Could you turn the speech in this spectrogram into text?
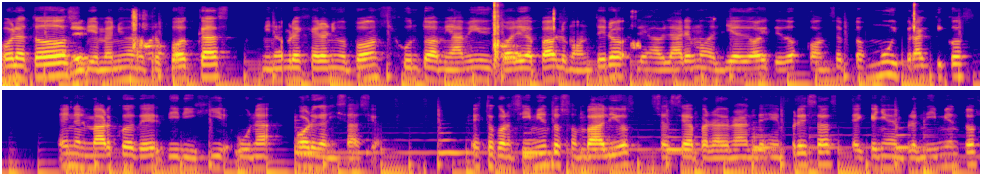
Hola a todos, bienvenidos a nuestro podcast. Mi nombre es Jerónimo Pons y junto a mi amigo y colega Pablo Montero les hablaremos el día de hoy de dos conceptos muy prácticos en el marco de dirigir una organización. Estos conocimientos son válidos ya sea para grandes empresas, pequeños emprendimientos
